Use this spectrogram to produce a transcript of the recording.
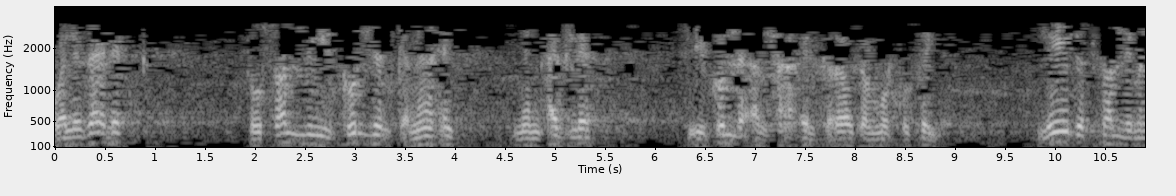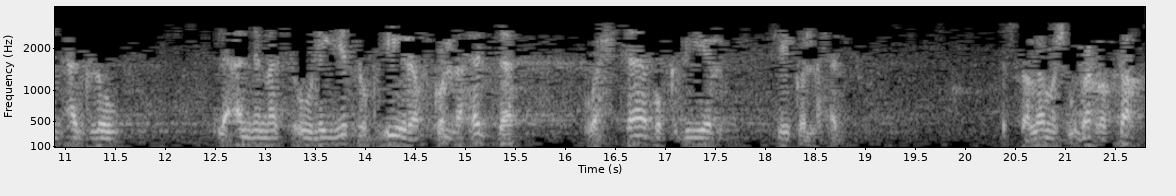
ولذلك تصلي كل الكنائس من أجله في كل أنحاء الكرازة المرقصية. ليه بتصلي من أجله؟ لأن مسؤوليته كبيرة في كل حتة وحسابه كبير في كل حتة. الصلاة مش مجرد طقس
